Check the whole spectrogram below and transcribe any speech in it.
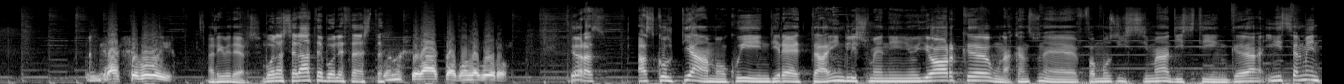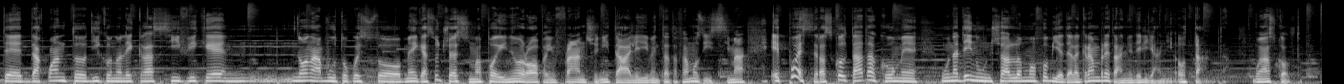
Grazie a voi. Arrivederci. Buona serata e buone feste. Buona serata, buon lavoro. E ora ascoltiamo qui in diretta Englishman in New York, una canzone famosissima di Sting. Inizialmente, da quanto dicono le classifiche, non ha avuto questo mega successo, ma poi in Europa, in Francia, in Italia è diventata famosissima e può essere ascoltata come una denuncia all'omofobia della Gran Bretagna degli anni 80. Buon ascolto.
